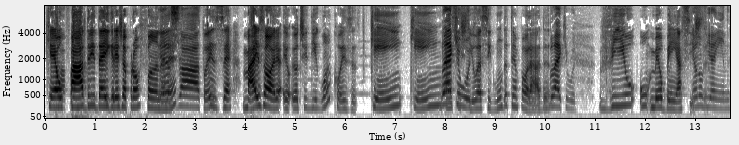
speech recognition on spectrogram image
que é o padre da igreja profana, né? Exato. Pois é, mas olha, eu, eu te digo uma coisa. Quem, quem Blackwood. assistiu a segunda temporada O Blackwood. viu o meu bem assista. Eu não vi ainda.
